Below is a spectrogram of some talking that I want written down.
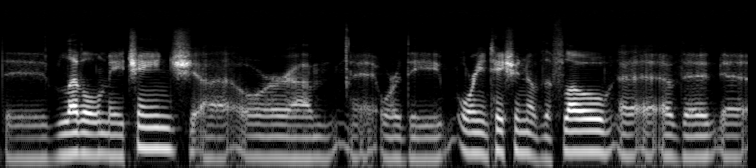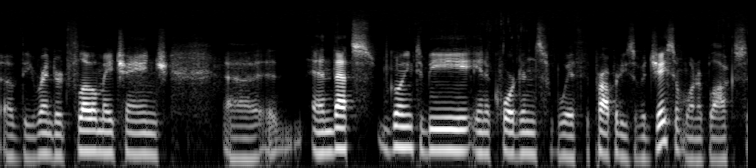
the level may change uh, or, um, uh, or the orientation of the flow of, the, of the rendered flow may change. and that's going to be in accordance with the properties of adjacent water blocks,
